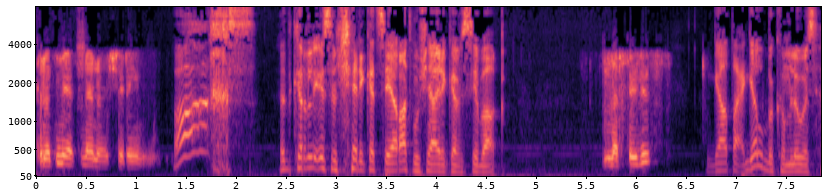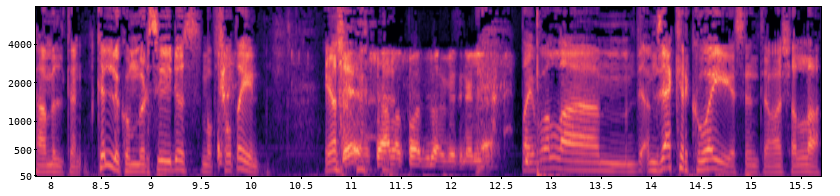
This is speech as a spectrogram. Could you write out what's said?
322 أخس! اذكر لي اسم شركة سيارات مشاركة في السباق. مرسيدس. قاطع قلبكم لويس هاملتون. كلكم مرسيدس مبسوطين. إيه، يلا إن شاء الله الفوز له بإذن الله. طيب والله مذاكر كويس أنت ما شاء الله.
